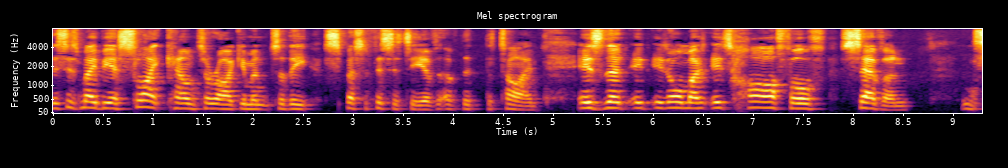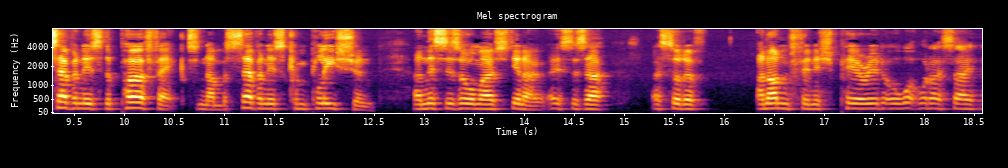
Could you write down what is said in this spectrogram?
this is maybe a slight counter argument to the specificity of, of the, the time, is that it, it almost it's half of seven, and seven is the perfect number. Seven is completion, and this is almost you know this is a a sort of an unfinished period, or what would I say?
